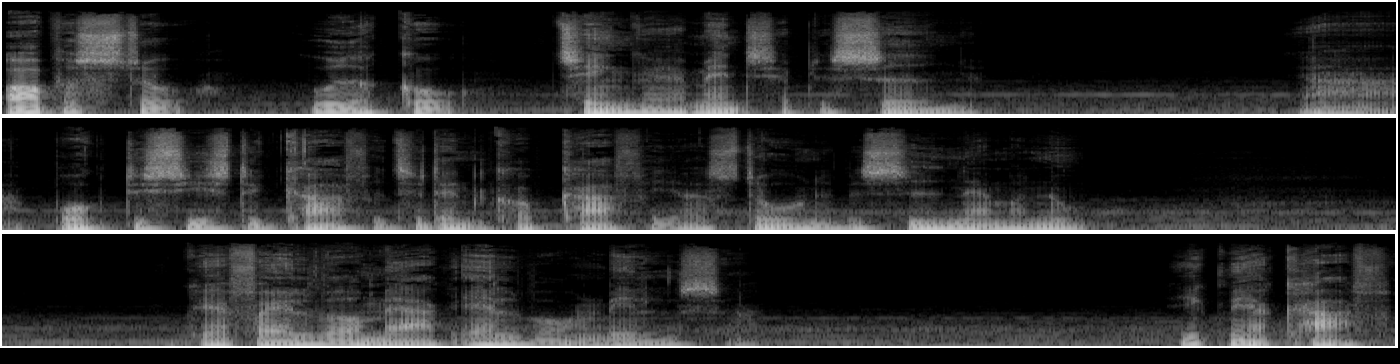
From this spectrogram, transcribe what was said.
Op og stå, ud og gå, tænker jeg, mens jeg bliver siddende. Jeg har brugt det sidste kaffe til den kop kaffe, jeg har stående ved siden af mig nu. Nu kan jeg for alvor mærke alvoren melde sig. Ikke mere kaffe.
